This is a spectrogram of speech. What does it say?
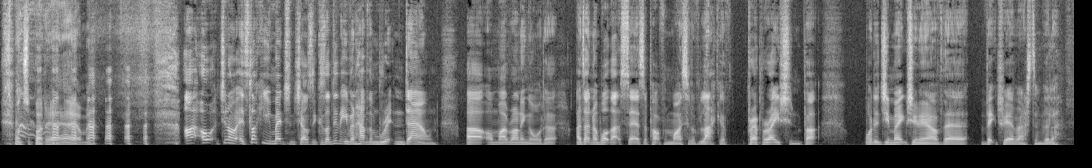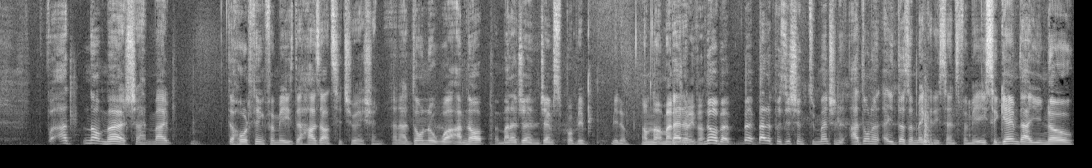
Sponsored by the AA, aren't we? I, oh, do you know? It's lucky you mentioned Chelsea because I didn't even have them written down uh, on my running order. I don't know what that says apart from my sort of lack of preparation. But what did you make, Julien, of their victory over Aston Villa? But uh, not much. I, my, the whole thing for me is the Hazard situation, and I don't know why. I'm not a manager, and James probably, you know, I'm not a manager better, either. No, but, but better position to mention it. I don't. know- It doesn't make any sense for me. It's a game that you know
